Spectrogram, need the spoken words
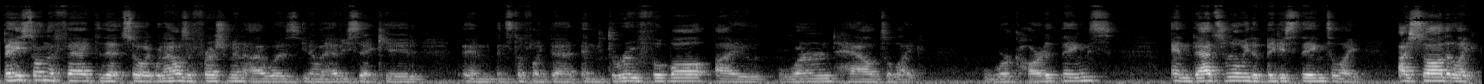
Based on the fact that, so like when I was a freshman, I was, you know, a heavy set kid and, and stuff like that. And through football, I learned how to like work hard at things. And that's really the biggest thing to like, I saw that like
